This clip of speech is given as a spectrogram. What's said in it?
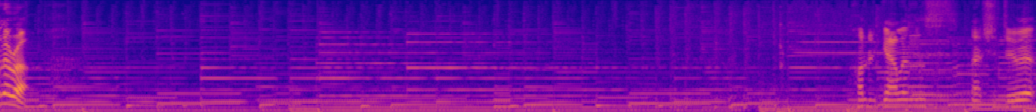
Fill her up. Hundred gallons. That should do it.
